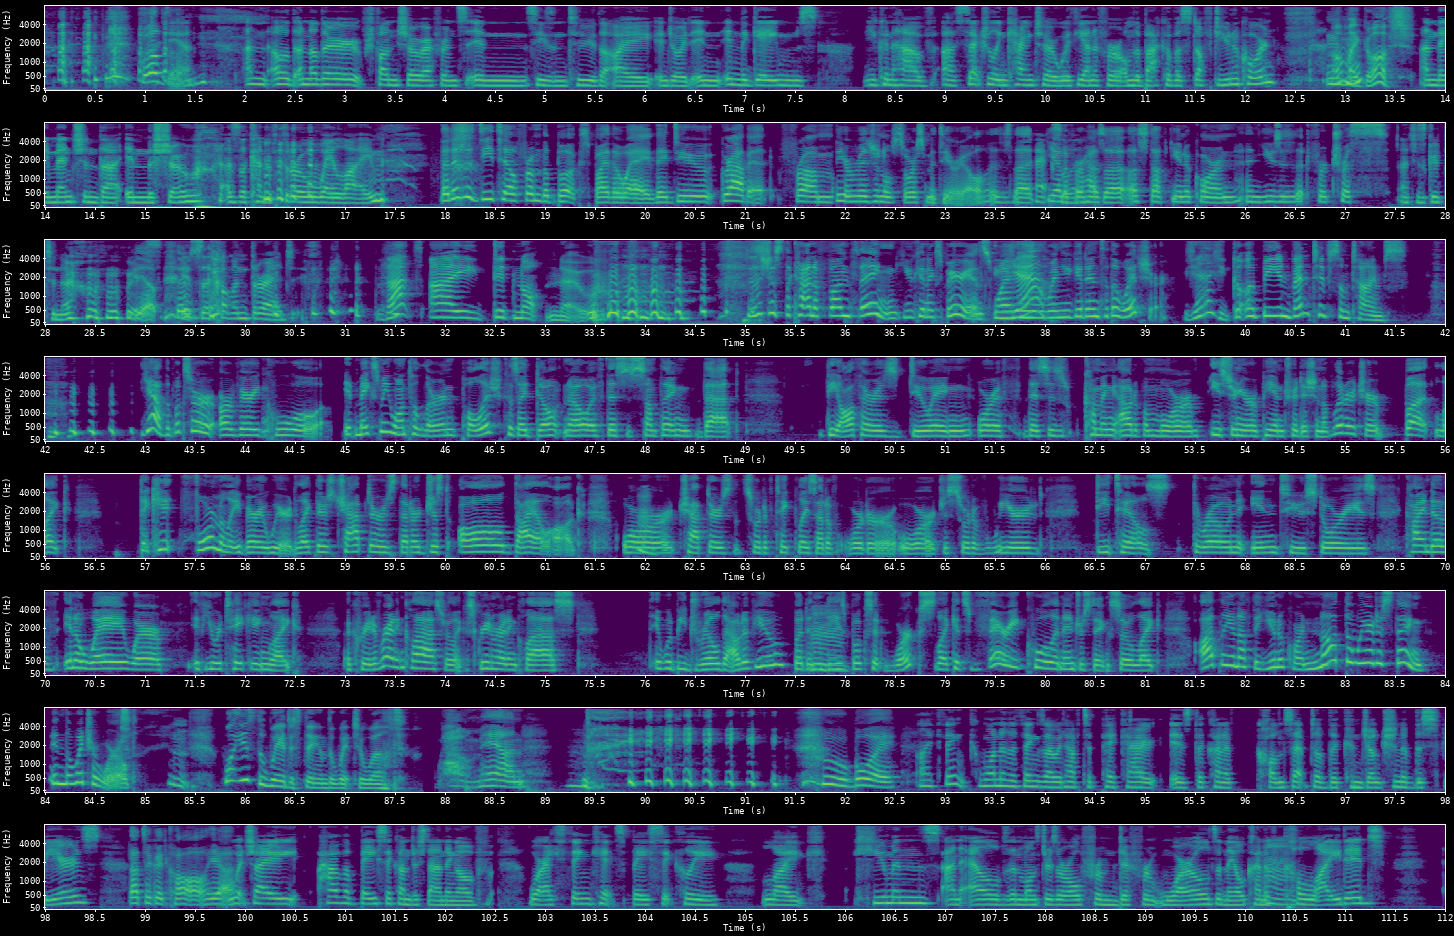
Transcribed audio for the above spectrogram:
well done. Yeah. And oh, another fun show reference in season two that I enjoyed in in the games. You can have a sexual encounter with Yennefer on the back of a stuffed unicorn, Oh my mm-hmm. gosh. and they mentioned that in the show as a kind of throwaway line. That is a detail from the books, by the way. They do grab it from the original source material. Is that Excellent. Yennefer has a, a stuffed unicorn and uses it for trysts. That is good to know. it's, Yep, it's a common thread. That I did not know. This is just the kind of fun thing you can experience when Yeah. you when you get into The Witcher. yeah, you gotta be inventive sometimes. Yeah, the books are are very cool. It makes me want to learn Polish because I don't know if this is something that the author is doing or if this is coming out of a more Eastern European tradition of literature, but like they get formally very weird. Like there's chapters that are just all dialogue or hmm. chapters that sort of take place out of order or just sort of weird details thrown into stories kind of in a way where if you were taking like a creative writing class or like a screenwriting class, it would be drilled out of you, but in hmm. these books it works. Like it's very cool and interesting. So like oddly enough, the unicorn, not the weirdest thing in the Witcher world. Hmm. What is the weirdest thing in the Witcher world? Oh man. Ooh boy. I think one of the things I would have to pick out is the kind of concept of the conjunction of the spheres. That's a good call. Yeah. which I have a basic understanding of, where I think it's basically like humans and elves and monsters are all from different worlds and they all kind of hmm. collided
